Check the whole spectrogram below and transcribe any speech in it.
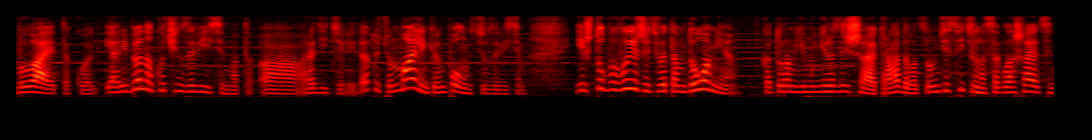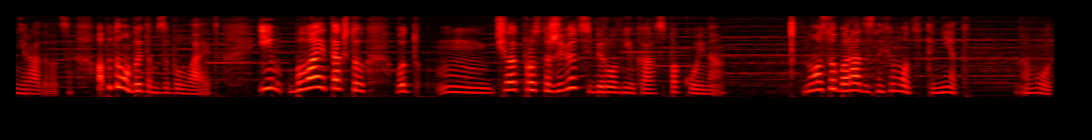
Бывает такое. А ребенок очень зависим от а, родителей, да, то есть он маленький, он полностью зависим. И чтобы выжить в этом доме, в котором ему не разрешают радоваться, он действительно соглашается не радоваться, а потом об этом забывает. И бывает так, что вот м- человек просто живет себе ровненько, спокойно, но особо радостных эмоций-то нет. Вот.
